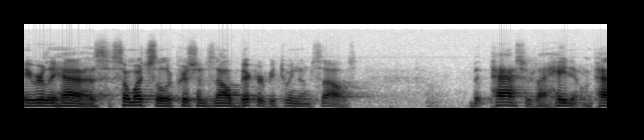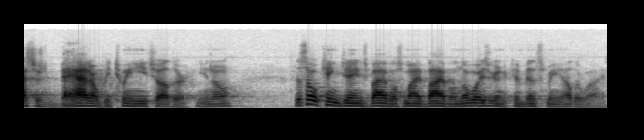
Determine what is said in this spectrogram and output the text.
He really has. So much so that Christians now bicker between themselves. But pastors, I hate it when pastors battle between each other, you know? This old King James Bible is my Bible. Nobody's going to convince me otherwise.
